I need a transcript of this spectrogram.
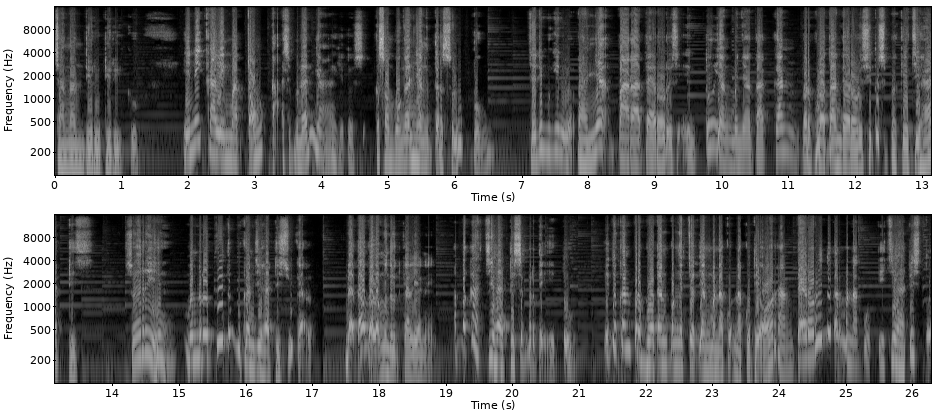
jangan tiru diriku. Ini kalimat congkak sebenarnya gitu, kesombongan yang terselubung. Jadi begini banyak para teroris itu yang menyatakan perbuatan teroris itu sebagai jihadis. Sorry ya, menurutku itu bukan jihadis juga loh. Nggak tahu kalau menurut kalian ini, apakah jihadis seperti itu? Itu kan perbuatan pengecut yang menakut-nakuti orang. Teror itu kan menakuti. Jihadis itu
